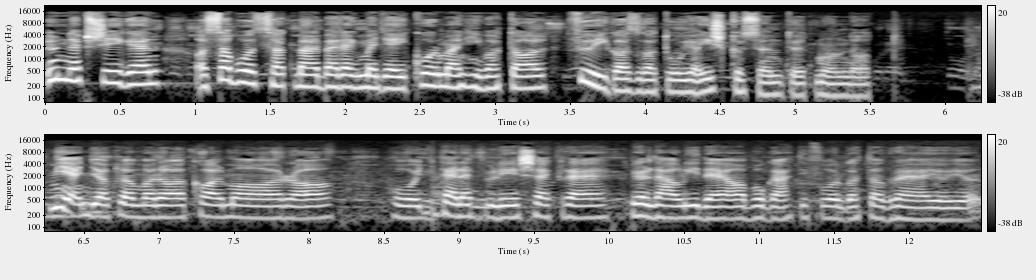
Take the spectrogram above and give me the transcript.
ünnepségen a Szabolcs-Szatmár-Bereg megyei kormányhivatal főigazgatója is köszöntőt mondott. Milyen gyakran van alkalma arra, hogy településekre, például ide a Bogáti forgatagra eljöjjön?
